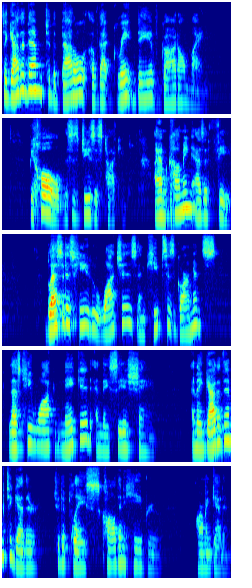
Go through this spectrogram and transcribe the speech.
to gather them to the battle of that great day of God Almighty. Behold, this is Jesus talking. I am coming as a thief. Blessed is he who watches and keeps his garments, lest he walk naked and they see his shame. And they gather them together to the place called in Hebrew Armageddon.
